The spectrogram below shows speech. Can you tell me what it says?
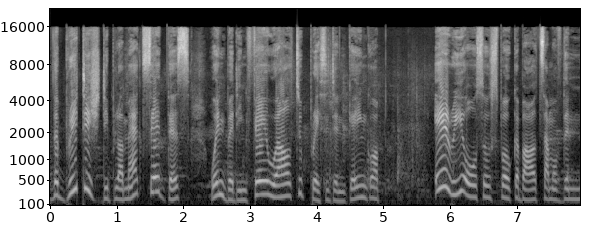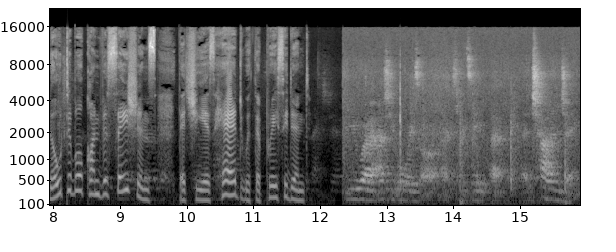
The British diplomat said this when bidding farewell to President Geingob. Airey also spoke about some of the notable conversations that she has had with the president. You were, as you always are, Excellency, a, a challenging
